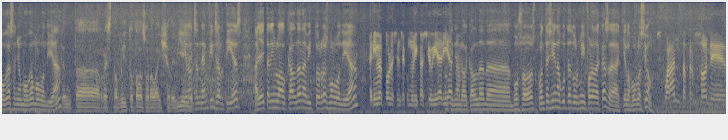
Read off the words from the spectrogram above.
Moga. Senyor Moga, molt bon dia. intentar restablir tota la zona baixa de I Viella. ens en anem fins a Arties. Allà hi tenim l'alcalde, David Torres, molt bon dia. Tenim el poble sense comunicació viària, tinent d'alcalde de Bossós. Quanta gent ha hagut de dormir fora de casa aquí a la població? 40 persones.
